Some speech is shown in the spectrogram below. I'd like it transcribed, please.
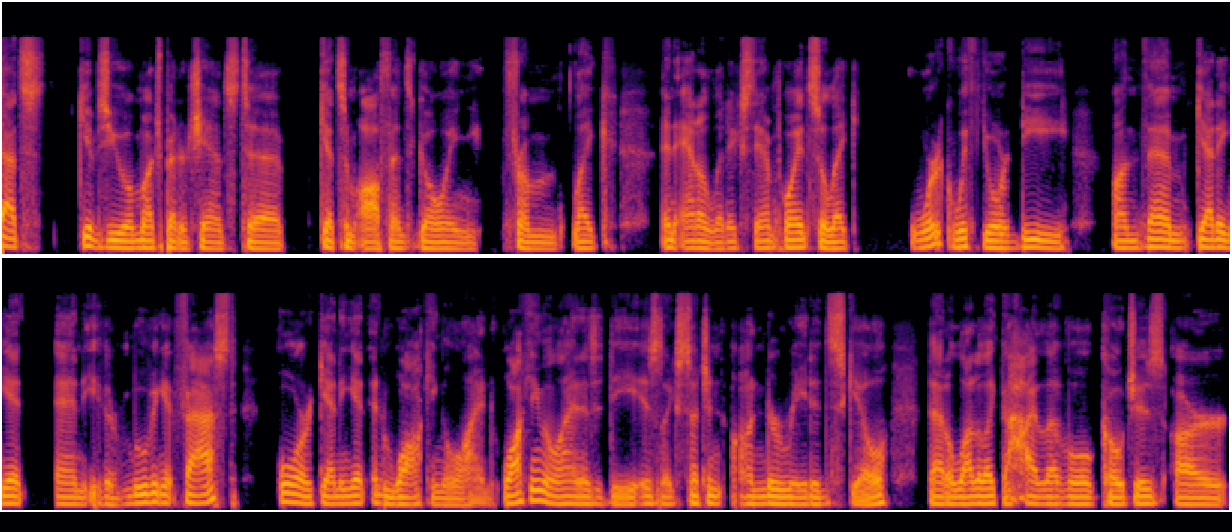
that's gives you a much better chance to get some offense going from like an analytics standpoint. So like work with your D on them getting it and either moving it fast or getting it and walking the line. Walking the line as a D is like such an underrated skill that a lot of like the high level coaches are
